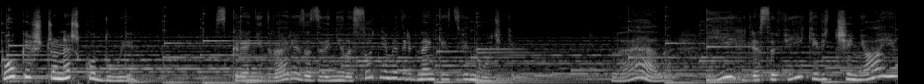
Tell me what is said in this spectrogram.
Поки що не шкодує. Скляні двері задзвеніли сотнями дрібненьких дзвіночків. Леле, їх для Софійки відчиняє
